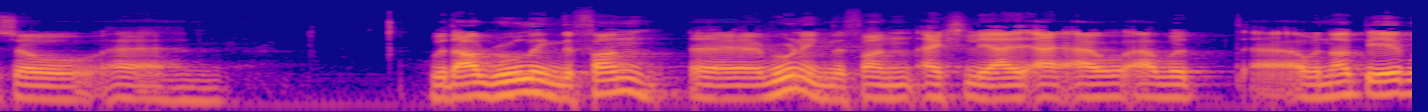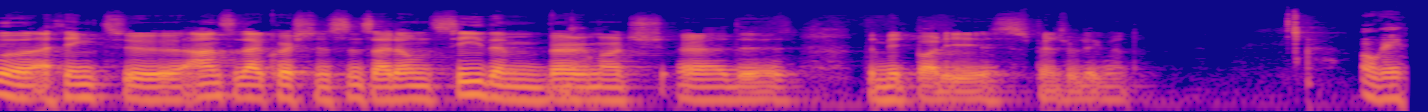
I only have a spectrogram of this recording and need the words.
so um, without ruling the fun, uh, ruining the fun, actually, I, I, I, would I would not be able, I think, to answer that question since I don't see them very much. Uh, the the mid body suspensory ligament. Okay,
